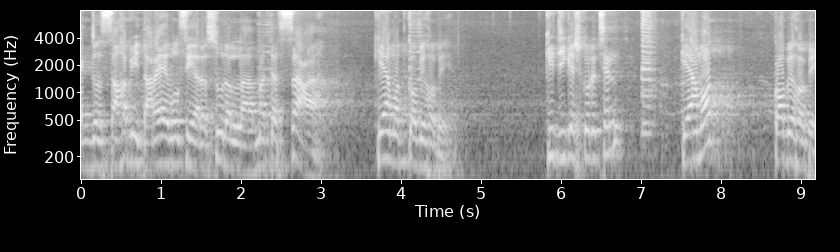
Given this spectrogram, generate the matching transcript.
একজন সাহাবি দাঁড়ায় বলছি আর রসুল আল্লাহ কেয়ামত কবে হবে? কি জিজ্ঞেস করেছেন? কেয়ামত কবে হবে?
